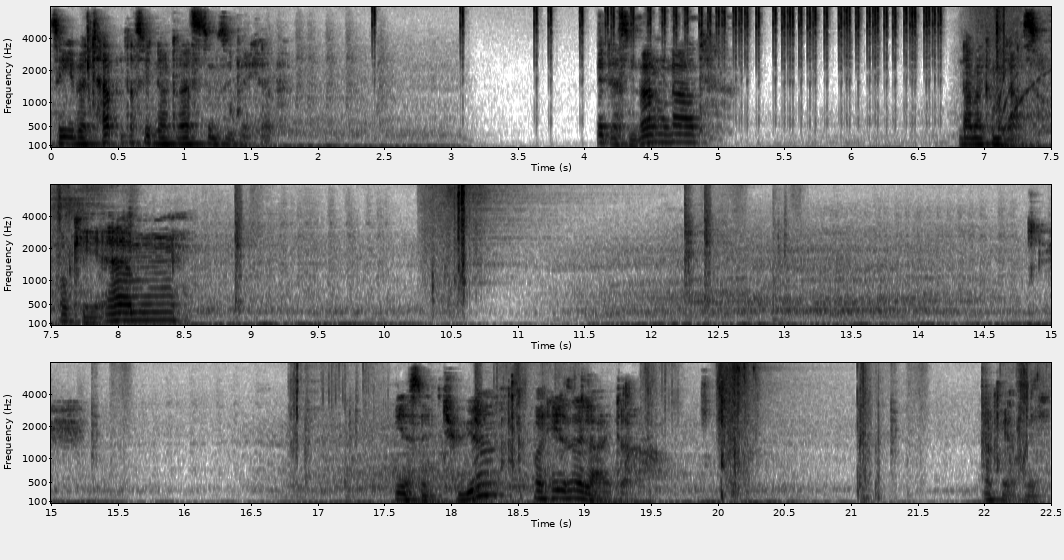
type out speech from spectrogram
sie übertappen, dass ich noch drei Stunts übrig habe. Jetzt ist ein Waffenrad. Damit kann man raus. Okay, ähm. Hier ist eine Tür und hier ist eine Leiter. Okay, jetzt nicht.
